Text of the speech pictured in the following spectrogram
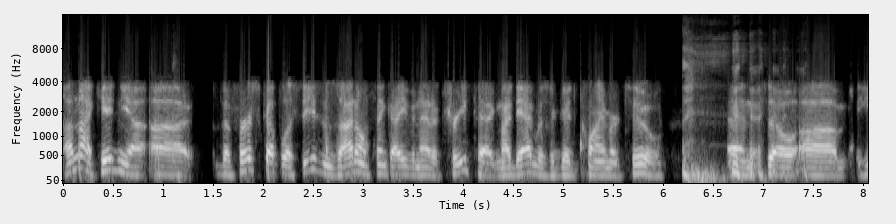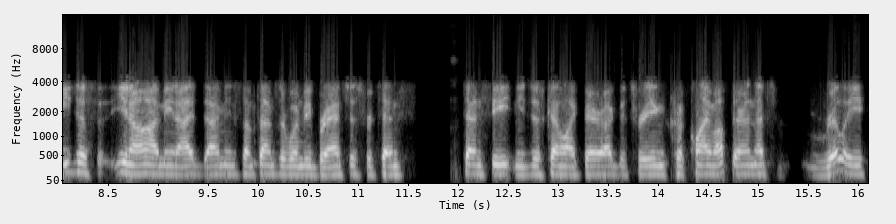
I'm not kidding you. Uh, the first couple of seasons, I don't think I even had a tree peg. My dad was a good climber too, and so um, he just, you know, I mean, I, I mean, sometimes there wouldn't be branches for 10, 10 feet, and you just kind of like bear hug the tree and c- climb up there, and that's really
